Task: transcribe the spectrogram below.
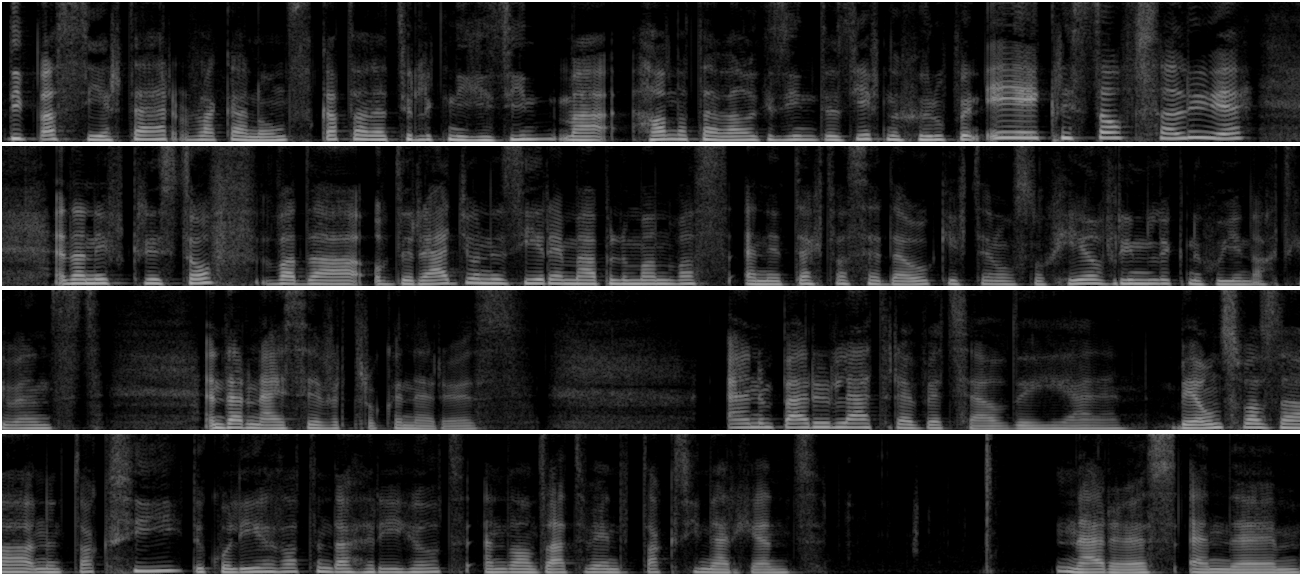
Die passeert daar vlak aan ons. Ik had dat natuurlijk niet gezien, maar Han had dat wel gezien. Dus die heeft nog geroepen, hé hey, Christophe, salut. Hè. En dan heeft Christophe, wat op de radio een zeer aimabele man was, en in het echt was hij dat ook, heeft hij ons nog heel vriendelijk een goede nacht gewenst. En daarna is hij vertrokken naar huis. En een paar uur later hebben we hetzelfde gedaan. Bij ons was dat een taxi, de collega's hadden dat geregeld, en dan zaten wij in de taxi naar Gent naar huis. En ehm,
